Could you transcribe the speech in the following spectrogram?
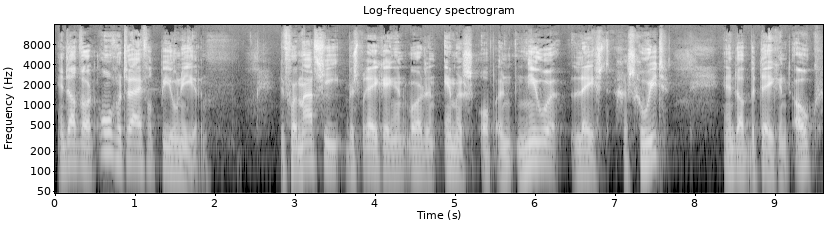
En dat wordt ongetwijfeld pionieren. De formatiebesprekingen worden immers op een nieuwe leest geschoeid. En dat betekent ook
